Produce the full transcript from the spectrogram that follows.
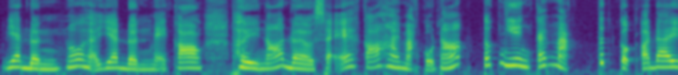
gia đình mối quan hệ gia đình mẹ con thì nó đều sẽ có hai mặt của nó. Tất nhiên cái mặt tích cực ở đây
